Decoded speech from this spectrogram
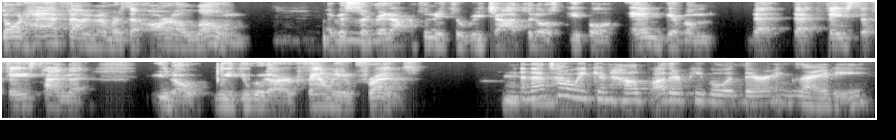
don't have family members that are alone. Like mm-hmm. this is a mm-hmm. great opportunity to reach out to those people and give them that that face to face time that you know we do with our family and friends. Mm-hmm. And that's how we can help other people with their anxiety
